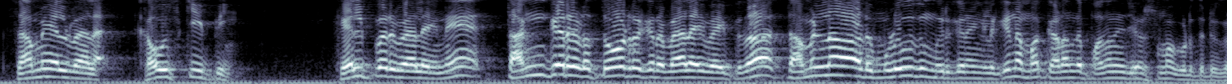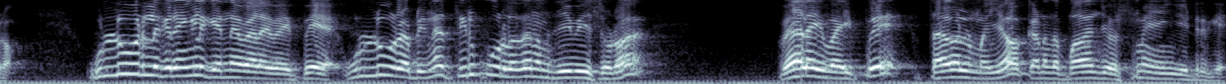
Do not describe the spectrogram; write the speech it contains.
சமையல் வேலை ஹவுஸ் கீப்பிங் ஹெல்ப்பர் வேலைன்னு தங்குற இடத்தோடு இருக்கிற வேலை வாய்ப்பு தான் தமிழ்நாடு முழுவதும் இருக்கிறவங்களுக்கு நம்ம கடந்த பதினஞ்சு வருஷமாக கொடுத்துட்ருக்குறோம் உள்ளூரில் இருக்கிறவங்களுக்கு என்ன வேலை வாய்ப்பு? உள்ளூர் அப்படின்னா திருப்பூரில் தான் நம்ம ஜிபிஎஸோட வேலை வாய்ப்பு தகவல் மையம் கடந்த பதினஞ்சு வருஷமாக இயங்கிட்டு இருக்கு.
